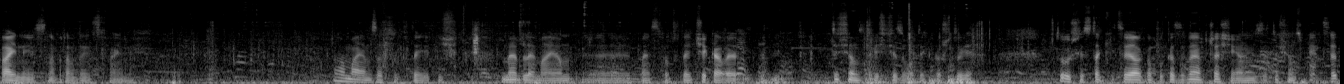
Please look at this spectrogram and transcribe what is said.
Fajny jest, naprawdę jest fajny. No mają zawsze tutaj jakieś meble, mają e, Państwo tutaj ciekawe. 1200 zł kosztuje. Tu już jest taki, co ja go pokazywałem wcześniej, on jest za 1500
